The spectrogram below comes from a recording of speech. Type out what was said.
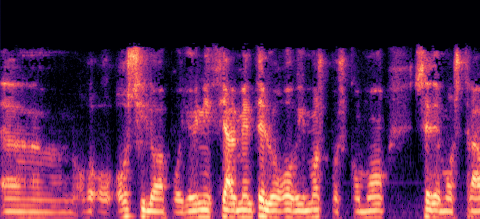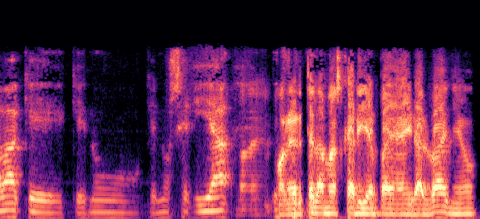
Uh, o, o, si lo apoyó inicialmente, luego vimos pues cómo se demostraba que, que no, que no seguía. Ponerte la mascarilla para ir al baño.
